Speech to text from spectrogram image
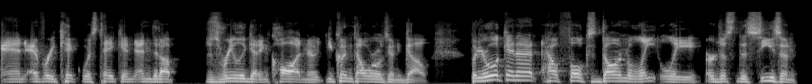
and every kick was taken, ended up just really getting caught, and you couldn't tell where it was going to go. But you're looking at how folks done lately, or just this season.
